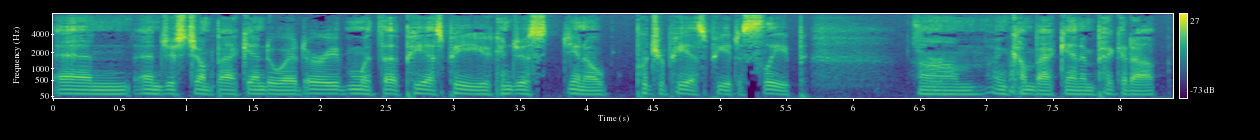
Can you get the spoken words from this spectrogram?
and and just jump back into it. Or even with the PSP, you can just you know put your PSP to sleep, um, and come back in and pick it up.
